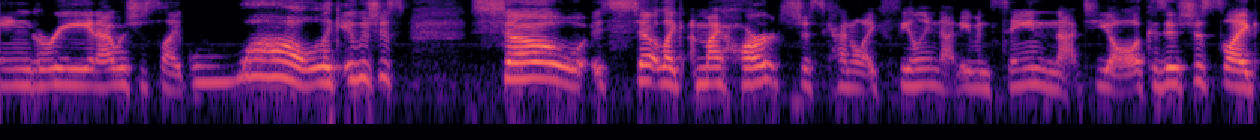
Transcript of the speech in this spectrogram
angry. And I was just like, whoa, like it was just so so like my heart's just kind of like feeling that, even saying that to y'all, because it's just like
